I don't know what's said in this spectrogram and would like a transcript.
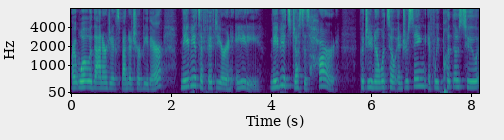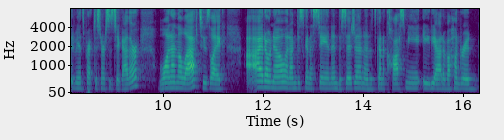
Right? What would the energy expenditure be there? Maybe it's a 50 or an 80. Maybe it's just as hard. But you know what's so interesting? If we put those two advanced practice nurses together, one on the left who's like, I don't know, and I'm just going to stay in indecision, and it's going to cost me 80 out of 100,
